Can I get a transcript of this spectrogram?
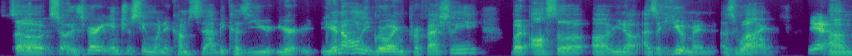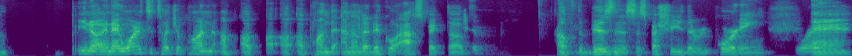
so so it's very interesting when it comes to that because you you're you're not only growing professionally but also uh, you know as a human as well Right. yeah, um you know and i wanted to touch upon uh, uh, upon the analytical aspect of Sure. Of the business especially the reporting right, and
